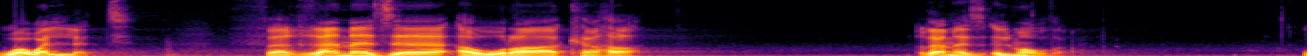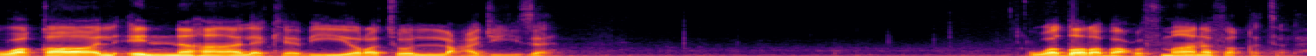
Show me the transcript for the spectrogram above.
وولت فغمز أوراكها غمز الموضع. وقال إنها لكبيرة العجيزة. وضرب عثمان فقتله.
